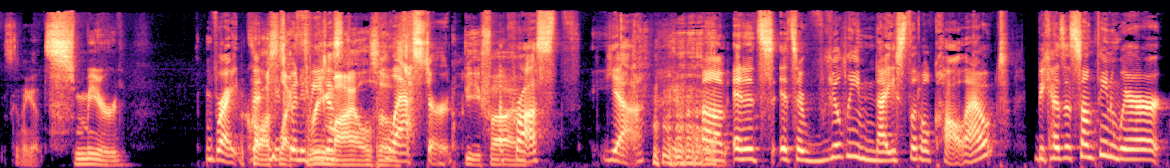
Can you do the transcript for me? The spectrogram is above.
it's gonna get smeared. Right. Across, like, going to three miles of plastered B5. across yeah. um, and it's it's a really nice little call out because it's something where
